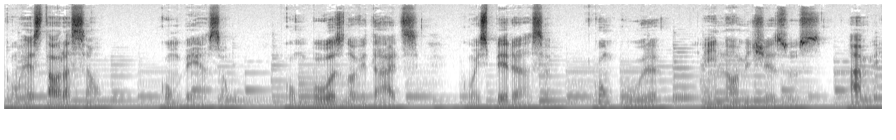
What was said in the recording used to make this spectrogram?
com restauração, com bênção com boas novidades, com esperança, com cura, em nome de Jesus. Amém.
